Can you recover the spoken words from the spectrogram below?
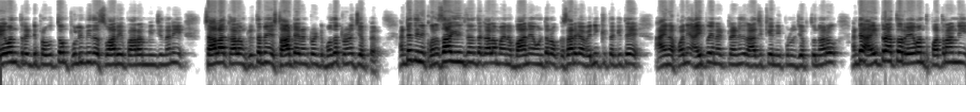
రేవంత్ రెడ్డి ప్రభుత్వం పులి మీద స్వారీ ప్రారంభించిందని చాలా కాలం క్రితమే స్టార్ట్ అయినటువంటి మొదట్లోనే చెప్పారు. అంటే దీన్ని కొనసాగించినంత కాలం ఆయన బాగానే ఉంటారు. ఒక్కసారిగా వెనక్కి తగ్గితే ఆయన పని అయిపోయినట్లు అనేది రాజకీయ నిపుణులు చెప్తున్నారు. అంటే హైడ్రాతో రేవంత్ పత్రాన్ని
